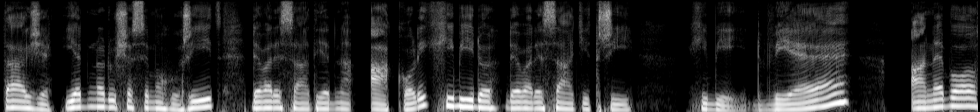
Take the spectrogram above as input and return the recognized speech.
Takže jednoduše si mohu říct 91 a kolik chybí do 93? chybí dvě, anebo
